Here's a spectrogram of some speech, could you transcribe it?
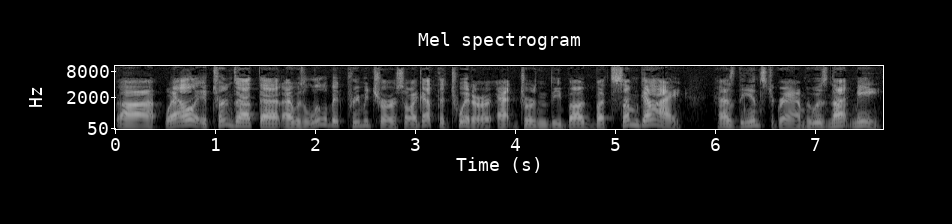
Uh, well, it turns out that I was a little bit premature, so I got the Twitter at Jordan the Bug, but some guy has the Instagram who is not me.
